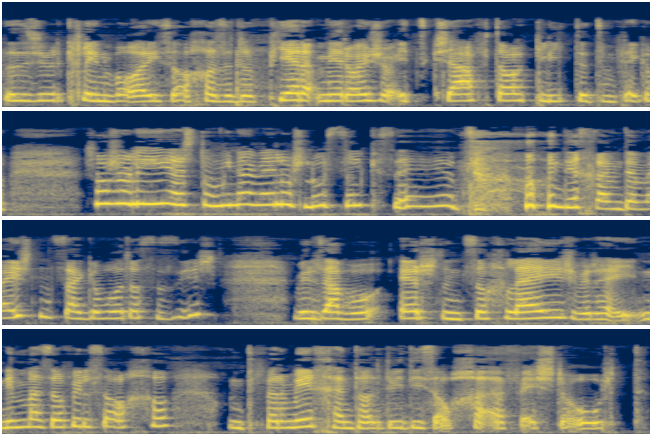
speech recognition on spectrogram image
Das ist wirklich eine wahre Sache. Also der Pierre hat mir auch schon ins Geschäft angeleitet und fragt, Jojolie, hast du meinen Veloschlüssel gesehen? Und ich kann ihm dann meistens sagen, wo das ist. Weil es auch erstens so klein ist, wir haben nicht mehr so viele Sachen. Und für mich haben halt wie die Sachen einen festen Ort.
